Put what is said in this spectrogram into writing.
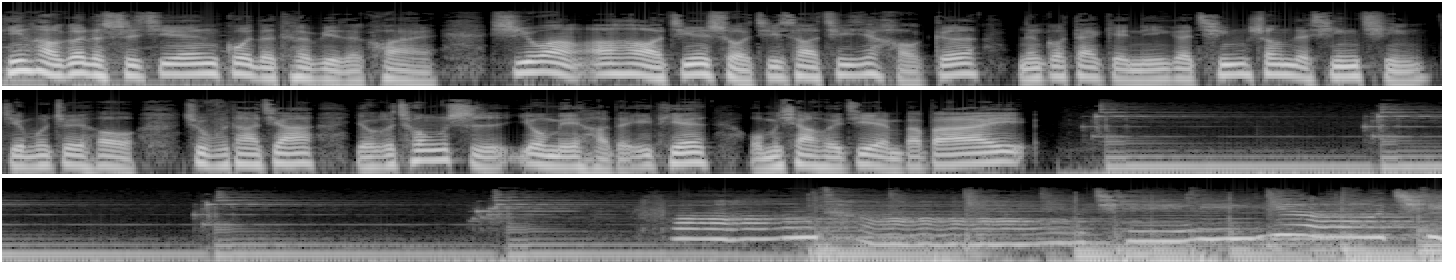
听好歌的时间过得特别的快，希望阿浩今天所介绍这些好歌能够带给您一个轻松的心情。节目最后，祝福大家有个充实又美好的一天。我们下回见，拜拜。芳草青又青，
